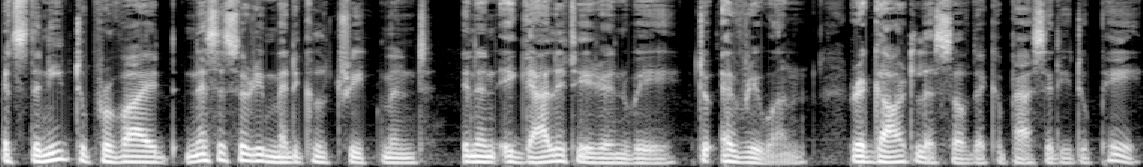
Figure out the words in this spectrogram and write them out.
It's the need to provide necessary medical treatment in an egalitarian way to everyone, regardless of their capacity to pay.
